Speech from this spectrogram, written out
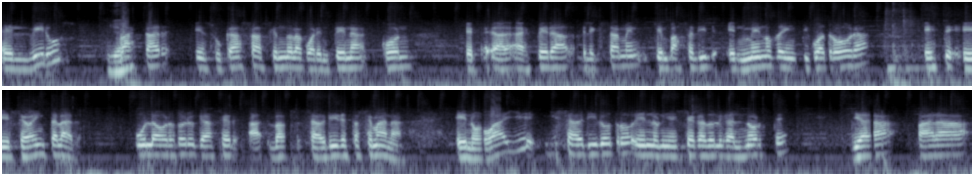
el virus, va a estar en su casa haciendo la cuarentena con a, espera del examen, quien va a salir en menos de 24 horas. Este eh, se va a instalar un laboratorio que va a, ser, va a abrir esta semana en Ovalle y se va a abrir otro en la Universidad Católica del Norte, ya para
